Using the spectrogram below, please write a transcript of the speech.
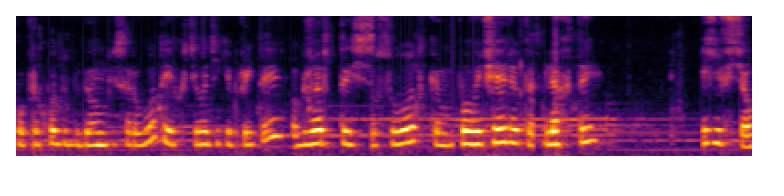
по приходу додому після роботи, я хотіла тільки прийти, обжертись солодким, повечеряти, лягти. І все.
